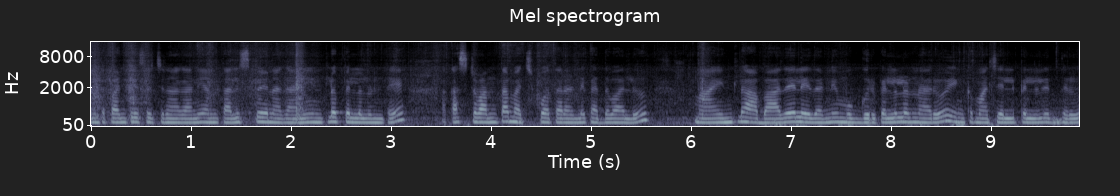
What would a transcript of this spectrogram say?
ఎంత పని చేసి వచ్చినా కానీ ఎంత అలసిపోయినా కానీ ఇంట్లో పిల్లలు ఉంటే ఆ కష్టం అంతా మర్చిపోతారండి పెద్దవాళ్ళు. మా ఇంట్లో ఆ బాధే లేదండి ముగ్గురు పిల్లలు ఉన్నారు ఇంకా మా చెల్లి పిల్లలు ఇద్దరు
